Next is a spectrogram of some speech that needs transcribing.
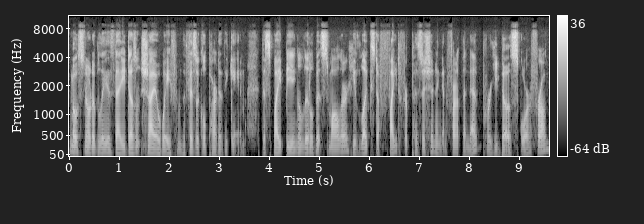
Most notably is that he doesn't shy away from the physical part of the game. Despite being a little bit smaller, he likes to fight for positioning in front of the net where he does score from,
